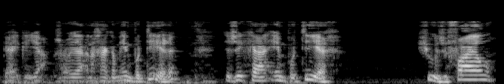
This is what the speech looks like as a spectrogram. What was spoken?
kijken. Ja, zo, ja, dan ga ik hem importeren. Dus ik ga importeer choose a file.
